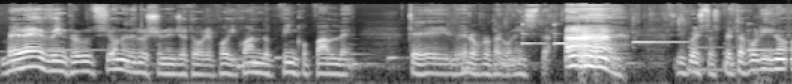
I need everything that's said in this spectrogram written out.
Breve introduzione dello sceneggiatore, poi quando Pinco Palle, che è il vero protagonista ah, di questo spettacolino,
